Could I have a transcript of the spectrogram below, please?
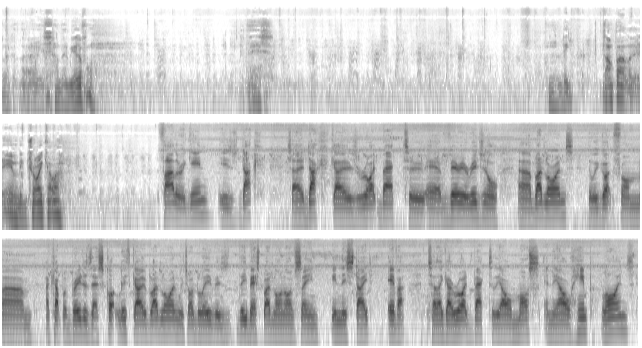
Look those. Aren't they beautiful? Look at this. And big thumper, look at him, big tricolour. The father again is Duck. So duck goes right back to our very original uh, bloodlines that we got from um, a couple of breeders, our Scott Lithgow bloodline, which I believe is the best bloodline I've seen in this state ever. So they go right back to the old moss and the old hemp lines.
